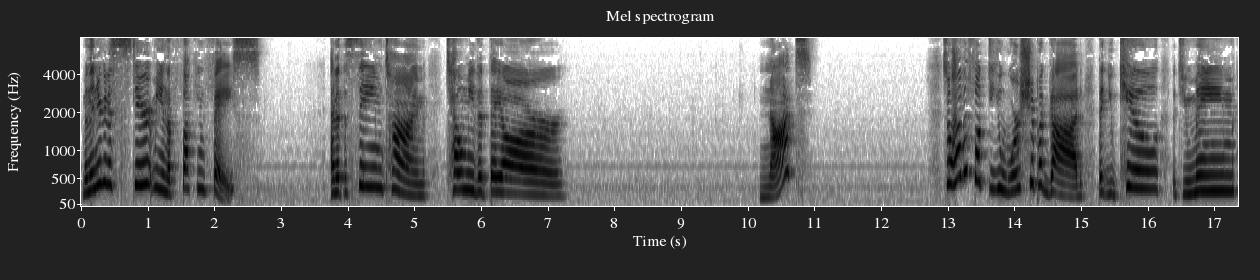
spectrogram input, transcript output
But then you're gonna stare at me in the fucking face and at the same time tell me that they are not? So, how the fuck do you worship a god that you kill, that you maim,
